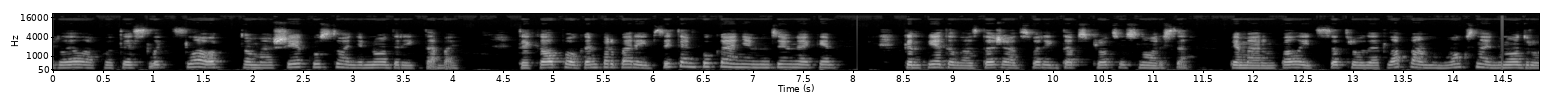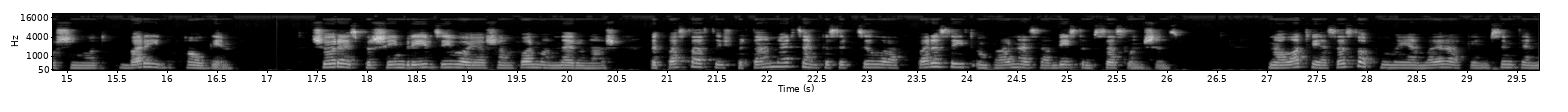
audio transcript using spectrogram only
ir lielākoties slikta slava, tomēr šie kustoņi ir noderīgi dabai. Tie kalpo gan par barību citiem kukaiņiem un dzīvniekiem, gan piedalās dažādu svarīgu dabas procesu norisē, piemēram, palīdz satrūdēt lapām un augsnē, nodrošinot barību augiem. Šoreiz par šīm brīvi dzīvojošām formām nerunāšu, bet pastāstīšu par tām ērcēm, kas ir cilvēku parazīti un pārnēsā bīstams saslimšanas. No Latvijā sastopamajām vairākiem simtiem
